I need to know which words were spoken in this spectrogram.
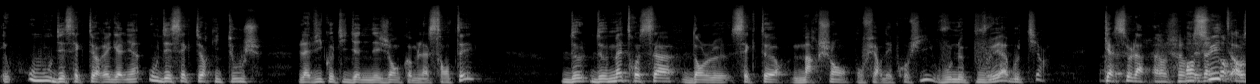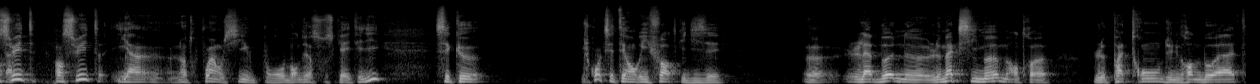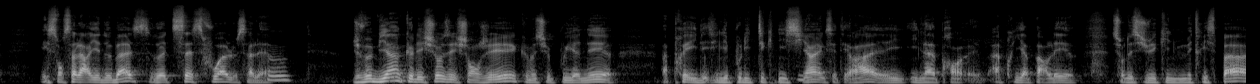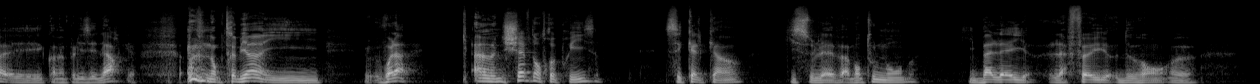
et, ou des secteurs régaliens, ou des secteurs qui touchent la vie quotidienne des gens comme la santé, de, mettre ça dans le secteur marchand pour faire des profits, vous ne pouvez aboutir qu'à cela. ensuite, ensuite, ensuite, il y a un autre point aussi pour rebondir sur ce qui a été dit, c'est que je crois que c'était Henry Ford qui disait euh, la bonne, euh, le maximum entre le patron d'une grande boîte et son salarié de base, ça doit être 16 fois le salaire. Mm. Je veux bien que les choses aient changé, que M. Pouyanné, après, il est, polytechnicien, etc. il a appris à parler sur des sujets qu'il ne maîtrise pas, et comme un peu les énarques. Donc très bien, voilà. Un chef d'entreprise, c'est quelqu'un qui se lève avant tout le monde, qui balaye la feuille devant euh,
